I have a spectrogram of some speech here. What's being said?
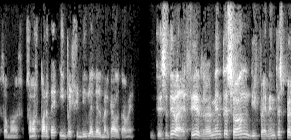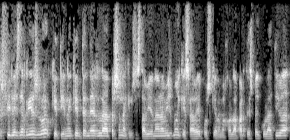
somos, somos parte imprescindible del mercado también. Eso te iba a decir, realmente son diferentes perfiles de riesgo que tiene que entender la persona que nos está viendo ahora mismo y que sabe pues que a lo mejor la parte especulativa,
